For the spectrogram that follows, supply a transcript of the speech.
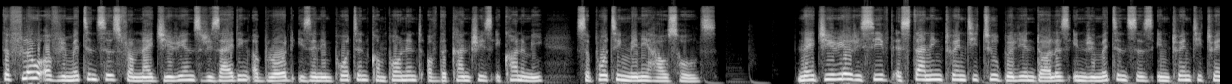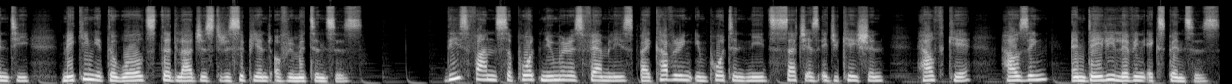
The flow of remittances from Nigerians residing abroad is an important component of the country's economy, supporting many households. Nigeria received a stunning $22 billion in remittances in 2020, making it the world's third largest recipient of remittances. These funds support numerous families by covering important needs such as education, healthcare, housing, and daily living expenses.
